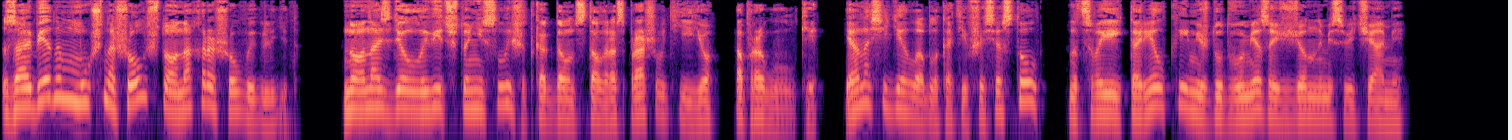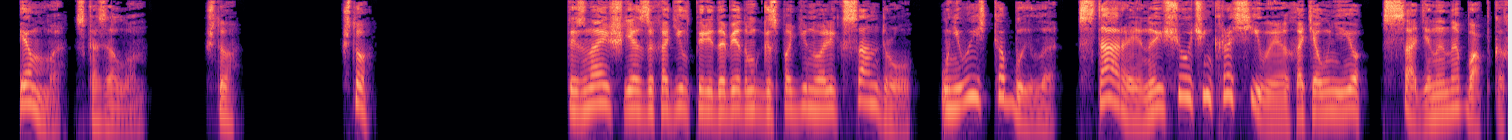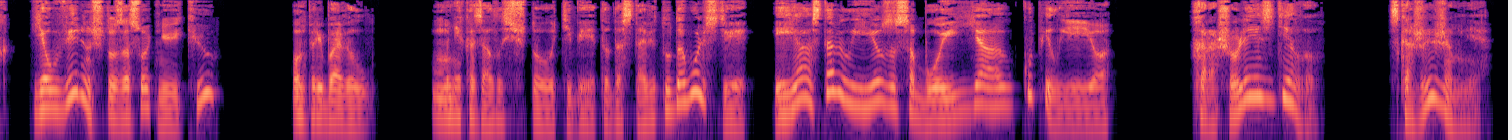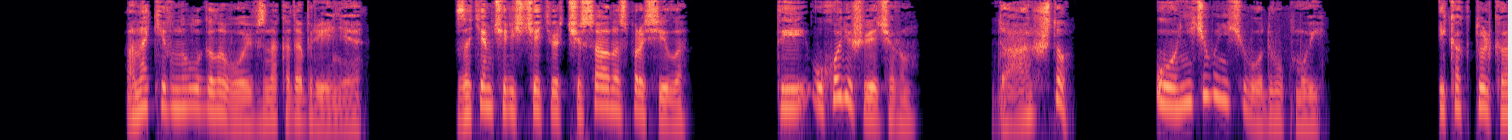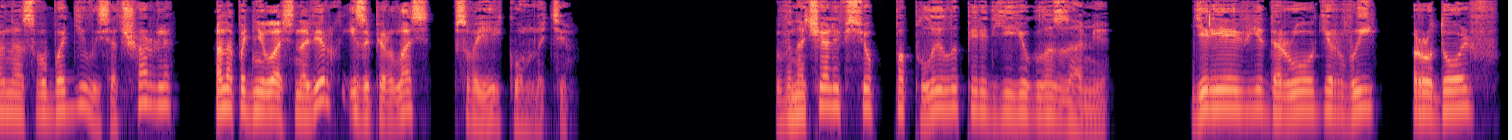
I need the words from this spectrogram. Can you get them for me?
За обедом муж нашел, что она хорошо выглядит но она сделала вид, что не слышит, когда он стал расспрашивать ее о прогулке, и она сидела, облокотившись о стол, над своей тарелкой между двумя зажженными свечами. — Эмма, — сказал он. — Что? — Что? — Ты знаешь, я заходил перед обедом к господину Александру. У него есть кобыла, старая, но еще очень красивая, хотя у нее ссадины на бабках. Я уверен, что за сотню IQ он прибавил, «Мне казалось, что тебе это доставит удовольствие, и я оставил ее за собой, я купил ее. Хорошо ли я сделал? Скажи же мне». Она кивнула головой в знак одобрения. Затем через четверть часа она спросила, «Ты уходишь вечером?» «Да, что?» «О, ничего, ничего, друг мой». И как только она освободилась от Шарля, она поднялась наверх и заперлась в своей комнате. Вначале все поплыло перед ее глазами. Деревья, дороги, рвы, Родольф.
